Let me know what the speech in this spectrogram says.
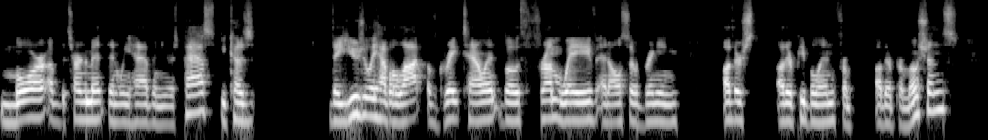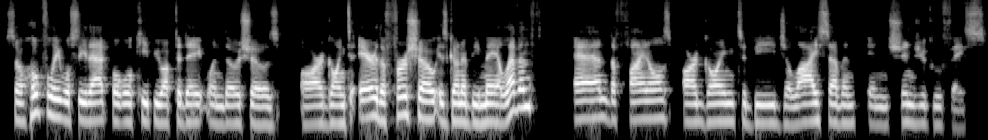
more of the tournament than we have in years past because they usually have a lot of great talent, both from Wave and also bringing other other people in from other promotions. So hopefully we'll see that, but we'll keep you up to date when those shows are going to air. The first show is going to be May 11th, and the finals are going to be July 7th in Shinjuku Face.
